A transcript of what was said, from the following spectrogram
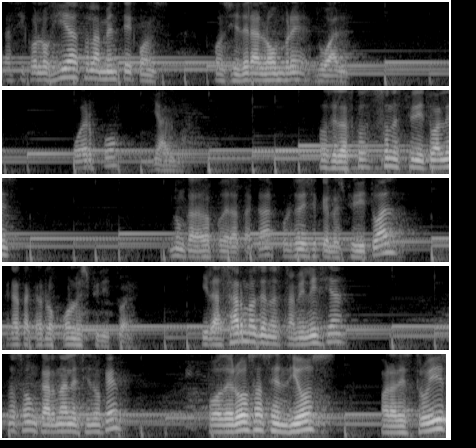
La psicología solamente considera al hombre dual, cuerpo y alma. Entonces las cosas son espirituales, nunca las va a poder atacar. Por eso dice que lo espiritual hay que atacarlo con lo espiritual. Y las armas de nuestra milicia no son carnales, sino que poderosas en Dios para destruir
